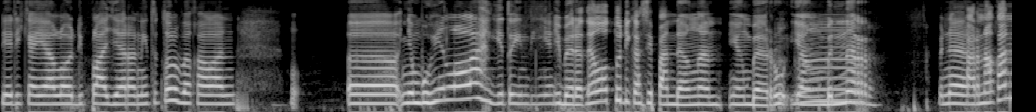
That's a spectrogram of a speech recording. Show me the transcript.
jadi kayak lo di pelajaran itu tuh lo bakalan eh, nyembuhin lo lah gitu intinya Ibaratnya lo tuh dikasih pandangan yang baru, yang bener. bener Karena kan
